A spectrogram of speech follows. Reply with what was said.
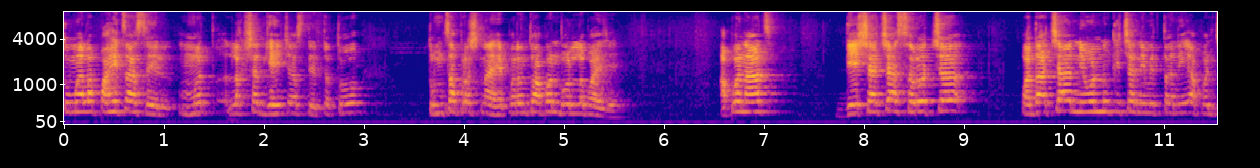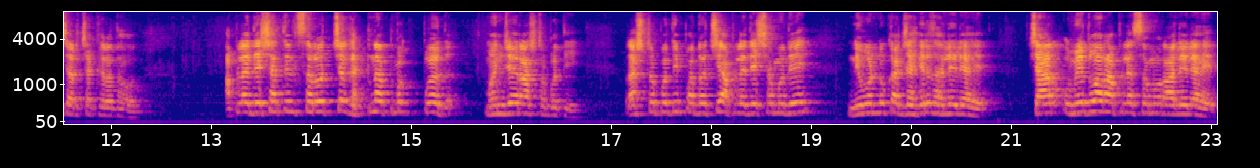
तुम्हाला पाहायचा असेल मत लक्षात घ्यायचे असतील तर तो तुमचा प्रश्न आहे. परंतु आपण बोललं पाहिजे. आपण आज देशाच्या सर्वोच्च पदाच्या निवडणुकीच्या निमित्ताने आपण चर्चा करत आहोत. आपल्या देशातील सर्वोच्च घटनात्मक पद म्हणजे राष्ट्रपती. राष्ट्रपती पदाची आपल्या देशामध्ये निवडणुका जाहीर झालेल्या आहेत. चार उमेदवार आपल्यासमोर आलेले आहेत.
